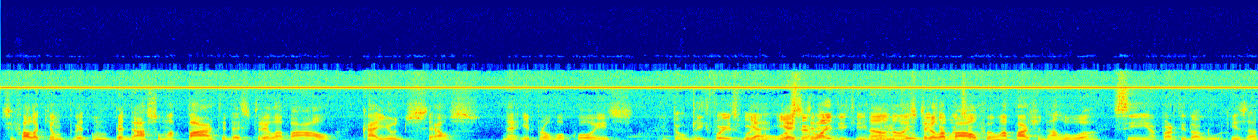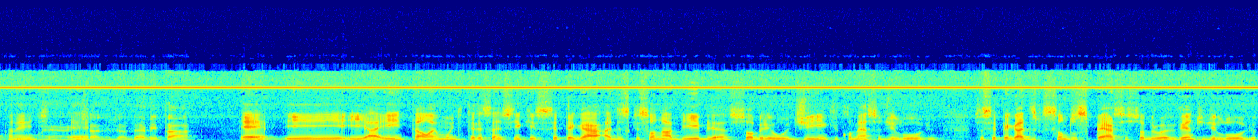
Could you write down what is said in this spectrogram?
se fala que um, um pedaço, uma parte da estrela Baal caiu dos céus né, e provocou isso. Então o que, que foi isso? Foi E um a asteroide que Não, não, a colidiu? O que que estrela Baal foi uma parte da Lua, Sim, a parte da Lua. exatamente. É, É. Já, já devem estar... É, e, e aí então é muito interessante assim, que se você pegar a descrição na Bíblia sobre o dia em que começa o dilúvio, se você pegar a descrição dos persas sobre o evento dilúvio,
